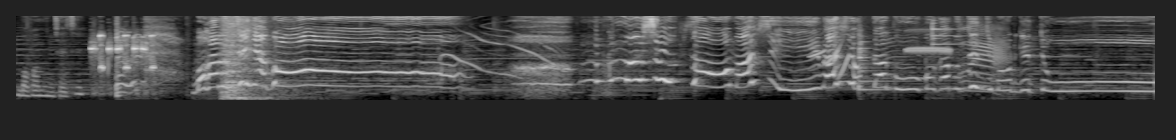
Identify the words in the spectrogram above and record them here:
뭐가 문제지? 뭐가 문제냐고! 그 맛이 없어! 맛이! 맛이 없다고! 뭐가 문제인지 모르겠죠!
